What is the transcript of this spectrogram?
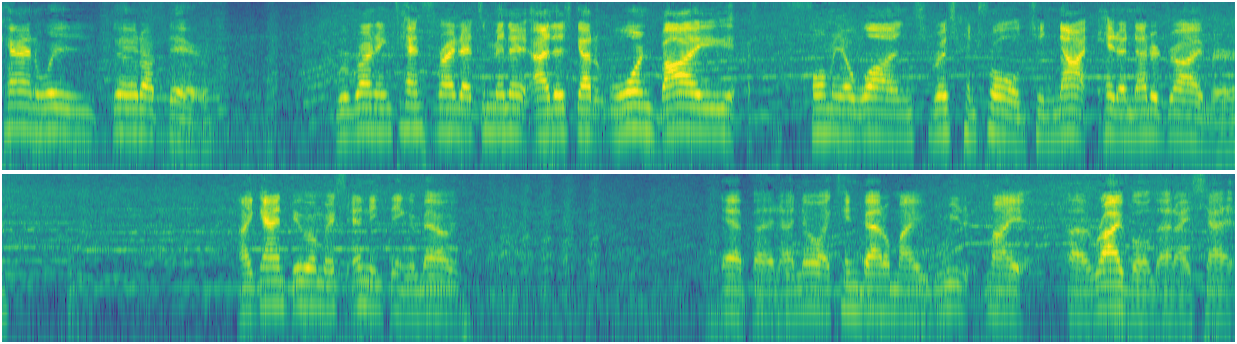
Can we get up there? We're running 10th right at the minute. I just got warned by Formula One's race control to not hit another driver. I can't do almost anything about that, but I know I can battle my my uh, rival that I set.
